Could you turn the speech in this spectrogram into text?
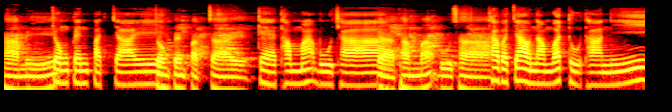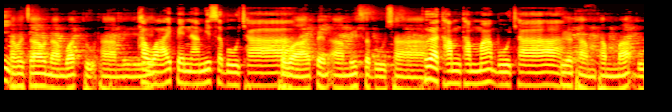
ทานนี้ จงเป็นปัจจัย จงเป็นปัจจัย แก่ธรรมบูชา แก่ธรรมบูชา ข้าพเจ้านำวัตถุทานนี้ ข้าพเจ้านำวัตถุทานนี้ ถวายเป็นอามิสบูชา ถวายเป็นอามิสบูชา เพื่อทำธรรมบูชา เพื่อทำธรรมบู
